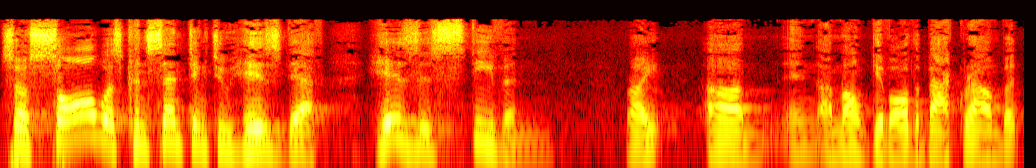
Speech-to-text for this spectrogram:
So Saul was consenting to his death. His is Stephen, right? Um, and I won't give all the background, but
